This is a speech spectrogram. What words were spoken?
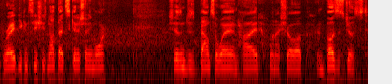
great. You can see she's not that skittish anymore. She doesn't just bounce away and hide when I show up. And Buzz is just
